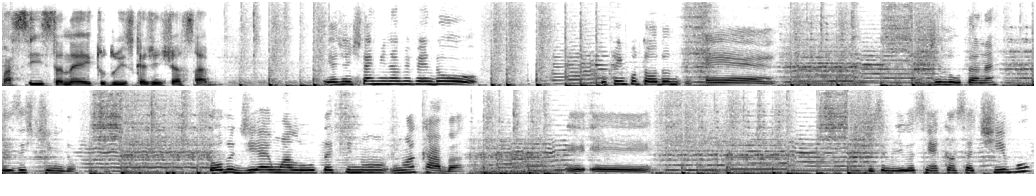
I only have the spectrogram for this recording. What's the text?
fascista, né? E tudo isso que a gente já sabe. E a gente termina vivendo o tempo todo é, de luta, né? Resistindo. Todo dia é uma luta que não, não acaba. É, é... Eu sempre digo assim, é cansativo,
